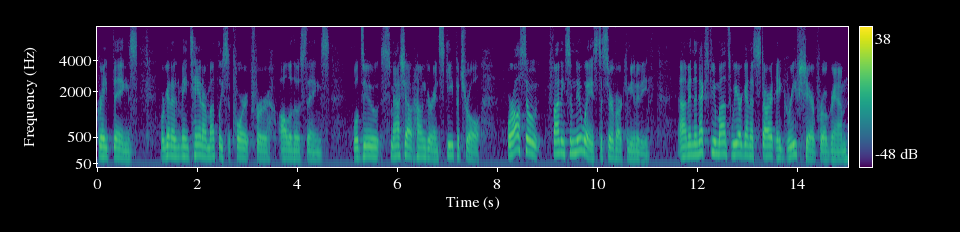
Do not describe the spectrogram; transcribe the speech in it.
great things. We're going to maintain our monthly support for all of those things. We'll do Smash Out Hunger and Ski Patrol. We're also finding some new ways to serve our community. Um, in the next few months, we are going to start a grief share program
